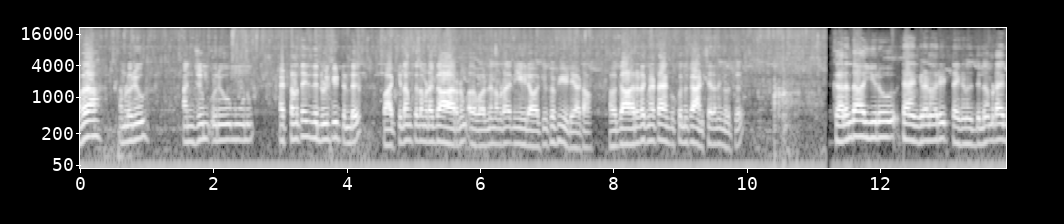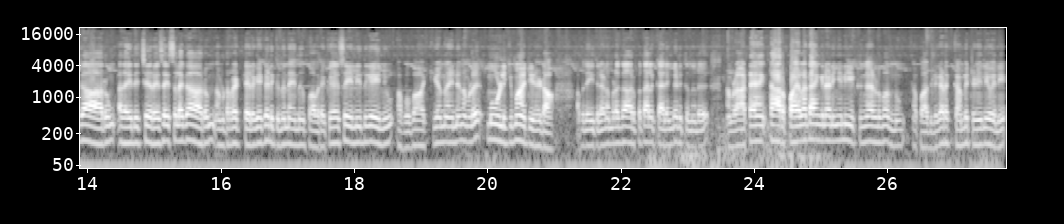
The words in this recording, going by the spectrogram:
അപ്പോൾ നമ്മളൊരു അഞ്ചും ഒരു മൂന്നും എട്ടെണ്ണത്തെ ഇതിന്റെ ഉള്ളിൽ ഇട്ടിട്ടുണ്ട് ബാക്കി നമുക്ക് നമ്മുടെ ഗാറിനും അതുപോലെ തന്നെ നമ്മുടെ നീലവാക്കിയൊക്കെ ഫീഡ് ചെയ്യാം കേട്ടോ അപ്പോൾ ഗാർ എടുക്കുന്ന ടാങ്കൊക്കെ ഒന്ന് കാണിച്ചു തരാം നിങ്ങൾക്ക്. കാരണം എന്താ ഈ ഒരു ടാങ്കിലാണ് അവർ ഇട്ടേക്കണത്. ഇതിൽ നമ്മുടെ ഗാറും അതായത് ചെറിയ സൈസുള്ള ഗാറും നമ്മുടെ റെട്ടയിലൊക്കെ എടുക്കുന്നുണ്ടായിരുന്നു. അപ്പോൾ അവരൊക്കെ സെയിൽ ചെയ്ത് കഴിഞ്ഞു. അപ്പോൾ ബാക്കി വന്നതിന് നമ്മൾ മുകളിലേക്ക് മാറ്റിയിട്ടോ അപ്പോൾ ഇതിലാണ് നമ്മുടെ ഗാർപ്പ് തൽക്കാലം കിടക്കുന്നത്. നമ്മൾ ആ ടാങ്ക് ടാർപ്പായുള്ള ടാങ്കിലാണെങ്കിൽ ലീക്കും കാര്യങ്ങളും വന്നു. അപ്പോൾ അതിൽ കിടക്കാൻ പറ്റണില്ല ഇവന്.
